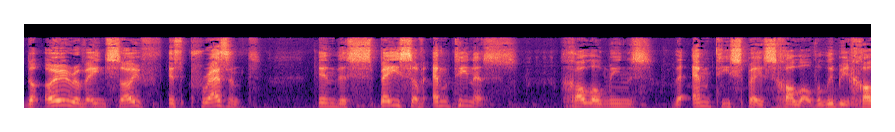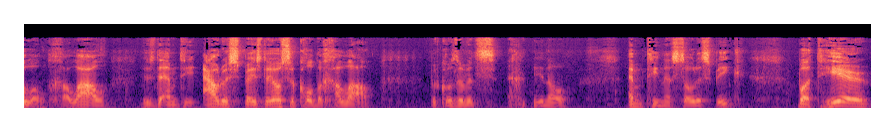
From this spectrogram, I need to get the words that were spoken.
The er of ein soif is present in the space of emptiness. Chalol means the empty space. Chalol, the libi chalol. Chalal is the empty outer space. They also call the chalal because of its, you know, emptiness, so to speak. But here,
